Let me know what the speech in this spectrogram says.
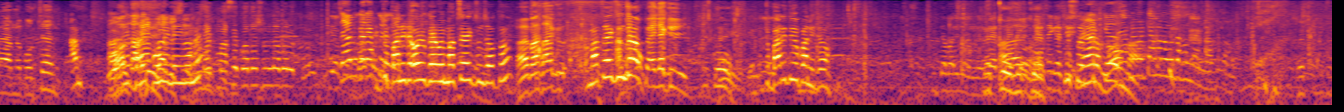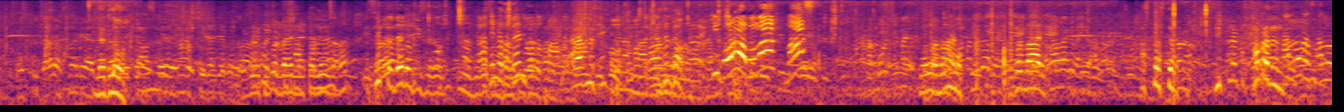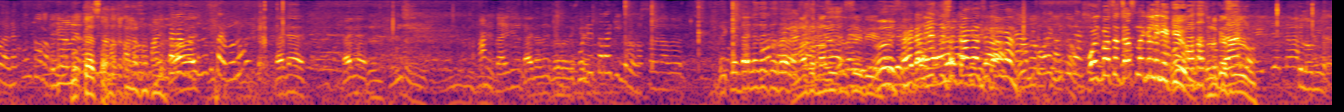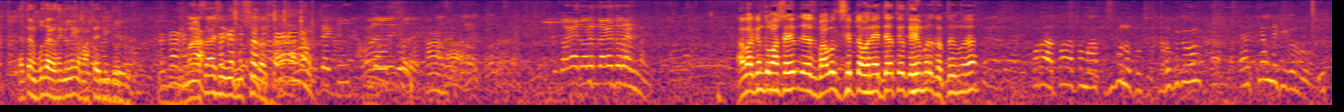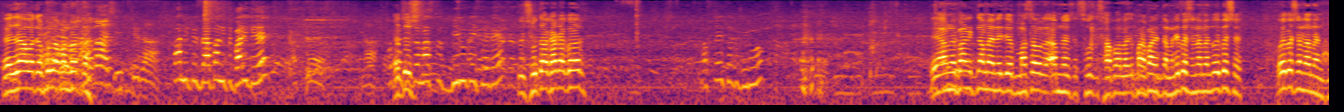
ভাই আপনি বলছেন? মানে? একটু পানিটা ওই ওই মাছে একজন যাও তো। হ্যাঁ মাছে একজন যাও। একটু বাড়ি দিও পানি যাও। কিছু একটা না। আপনি কি বড় মামা? মাছ? সিটটা একটু থাপড়া দেন তো। ভালো না ভালো না এটা কোন থানা মুক্তা আছে টাকা কত কোথায় ডাইনে ডাইনে বাইরে ডাইনে দিতে কোটি তারা কি করো দেখেন ডাইনে দিতে মাছ মাছ এটা নিয়ে দিছে টাঙ্গাল টাঙ্গাল ওই মাছে যাস না গেলে কেউ এতন বুঝা গেছে লাগে মাছটা দিতে মাছ আসে কিছু আবার কিন্তু যে বাবুল শিপটা ওখানে যেতে তো হে মরে যেতে তো মাছ জীবনও না রফিকুল। এ কেমনে কি করব? এই যা আবার ফুল আপান বাড়তা। পানিতে যা পানিতে বাড়ি দে। তুই মাছ তো বিরু কে সাইডে তুই সুতা খাটা কর। মাছটা এই সাইডে বিরু এই আপনি পানিতে নামেন এই যে মাছা আপনি ছাপা পানিতে নামেন এই পেশে নামেন ওই পেশে ওই পেশে নামেন।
